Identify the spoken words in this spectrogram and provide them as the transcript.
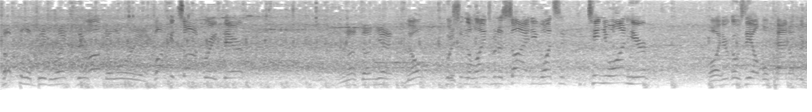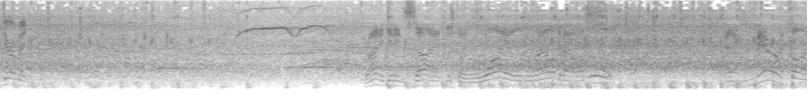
Couple of big rights there from Deslauriers. Oh, buckets off right there. They're not done yet. No, pushing the linesman aside. He wants to continue on here. Oh, here goes the elbow pad on MacDermid. To get inside. Just a wild roundhouse. And a marathon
